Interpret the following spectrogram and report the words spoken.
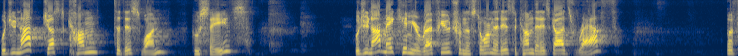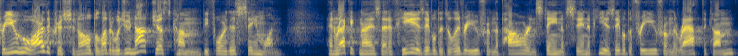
would you not just come to this one? Who saves? Would you not make him your refuge from the storm that is to come, that is God's wrath? But for you who are the Christian, oh beloved, would you not just come before this same one and recognize that if he is able to deliver you from the power and stain of sin, if he is able to free you from the wrath to come,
